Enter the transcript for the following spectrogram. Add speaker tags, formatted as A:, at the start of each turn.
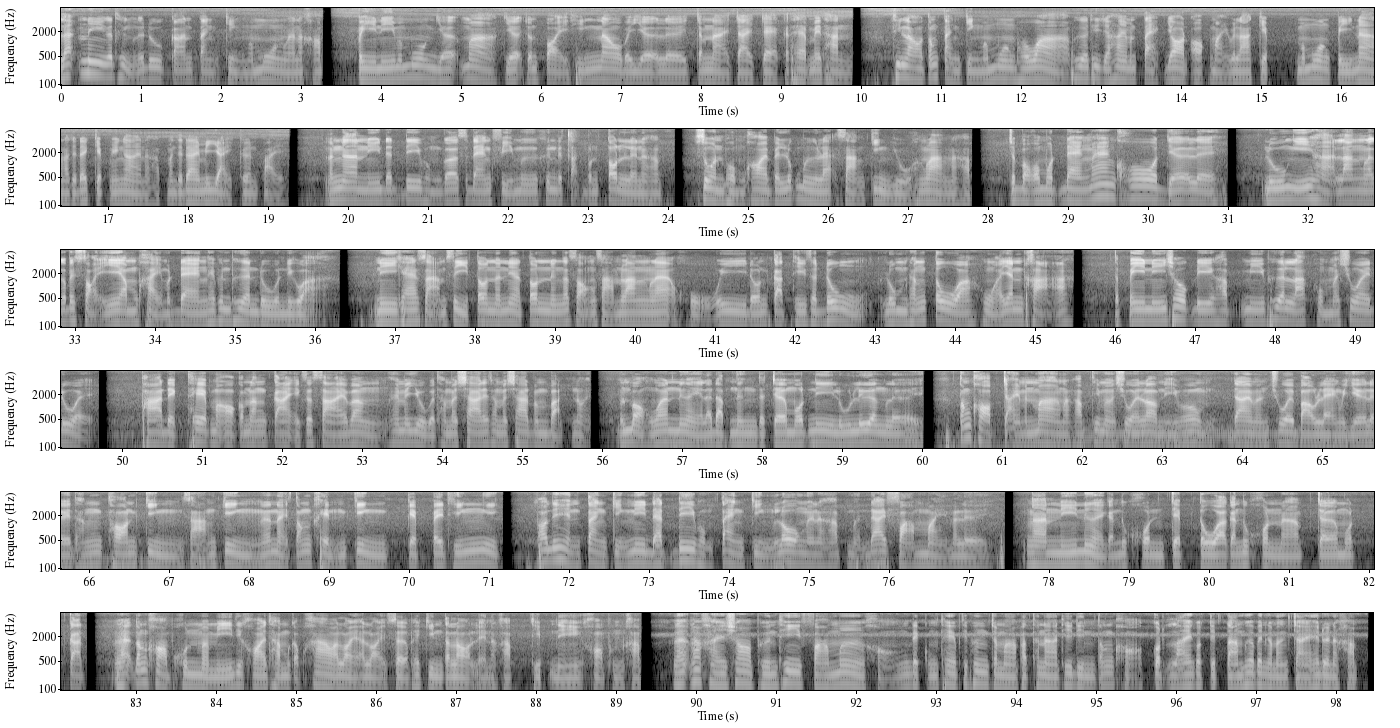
A: และนี่ก็ถึงฤดูการแต่งกิ่งมะม่วงแล้วนะครับ ปีนี้มะม่วงเยอะมาก เยอะจนปล่อยทิ้งเน่าไปเยอะเลยจำหน่ายจ่ายแจกกระแทบไม่ทัน ที่เราต้องแต่งกิ่งมะม่วง เพราะว่าเพื่อที่จะให้มันแตกยอดออกใหม่เวลาเก็บมะม่วงปีหน้าเราจะได้เก็บง่ายๆนะครับ มันจะได้ไม่ใหญ่เกินไป และงานนี้ดัดดี้ผมก็แสดงฝีมือขึ้นไปตัดบนต้นเลยนะครับ ส่วนผมคอยเป็นลูกมือและสางกิ่งอยู่ข้างล่างนะครับ จะบอกว่าหมดแดงแม่งโคตรเยอะเลย รู้งี้หาลังแล้วก็ไปสอยยำไข่หมดแดงให้เพื่อนๆดูดีกว่า นี่แค่สามสี่ต้นนั้นเนี่ย ต้นหนึ่งก็สองสามลังแล้วโอ้โหยโดนกัดทีสะดุ้ง ลุมทั้งตัว หัวยันขา แต่ปีนี้โชคดีครับ มีเพื่อนรักผมมาช่วยด้วย พาเด็กเทพมาออกกำลังกายเอ็กซ์ไซส์บ้าง ให้มาอยู่กับธรรมชาติให้ธรรมชาติบำบัดหน่อย มันบอกว่าเหนื่อยระดับหนึ่งแต่เจอมดนี่รู้เรื่องเลย ต้องขอบใจมันมากนะครับ ที่มาช่วยรอบนี้เพราะผมได้มันช่วยเบาแรงไปเยอะเลย ทั้งทอนกิ่ง สางกิ่ง แล้วไหนต้องเข็นกิ่ง เก็บไปทิ้งอีกเพราะที่เห็นแต่งกิ่งนี่แดดดี้ผมแต่งกิ่งโล่งเลยนะครับ เหมือนได้ฟาร์มใหม่มาเลย งานนี้เหนื่อยกันทุกคนเจ็บตัวกันทุกคนนะครับ เจอมดกัด และต้องขอบคุณหมามีที่คอยทำกับข้าวอร่อยอร่อยเสิร์ฟให้กินตลอดเลยนะครับทริปนี้ขอบคุณครับ และถ้าใครชอบพื้นที่ฟาร์มเมอร์ของเด็กกรุงเทพที่เพิ่งจะมาพัฒนาที่ดินต้องขอกดไลค์กดติดตามเพื่อเป็นกำลังใจให้ด้วยนะครับ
